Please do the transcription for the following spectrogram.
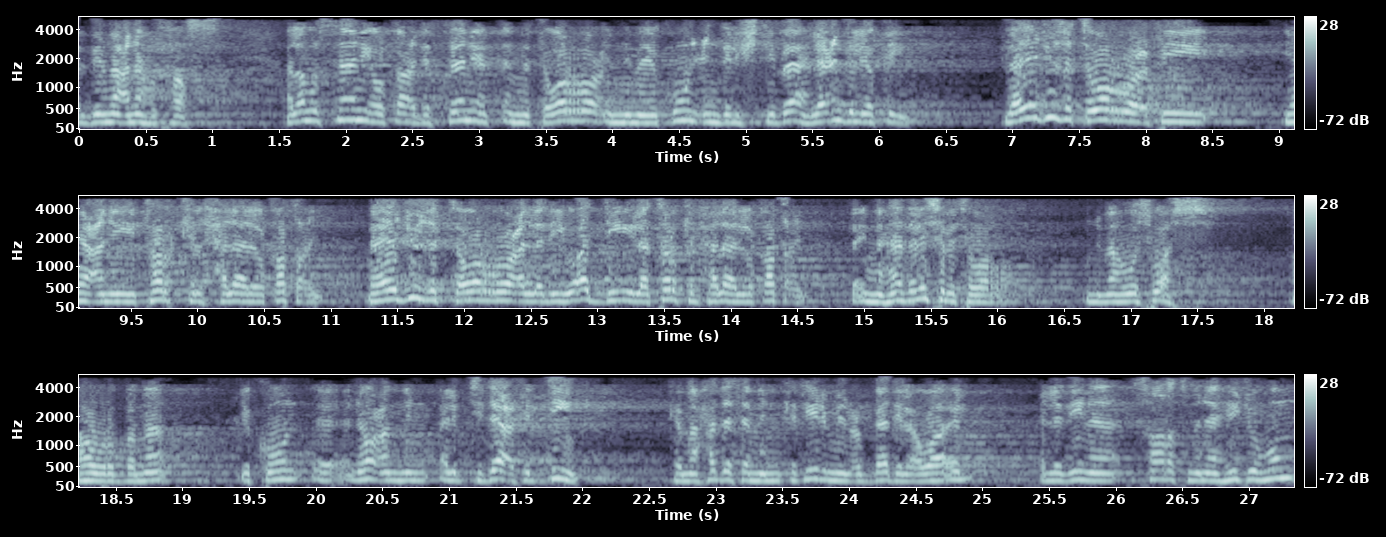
بمعناه الخاص. الأمر الثاني أو القاعدة الثانية أن التورع إنما يكون عند الاشتباه لا عند اليقين. لا يجوز التورع في يعني ترك الحلال القطعي. لا يجوز التورع الذي يؤدي إلى ترك الحلال القطعي فإن هذا ليس بتورع إنما هو سواس أو ربما يكون آه، نوعا من الابتداع في الدين كما حدث من كثير من عباد الأوائل الذين صارت مناهجهم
